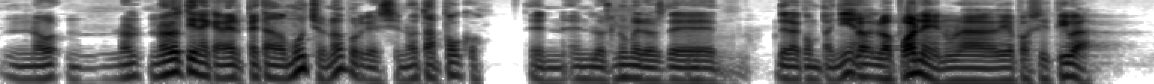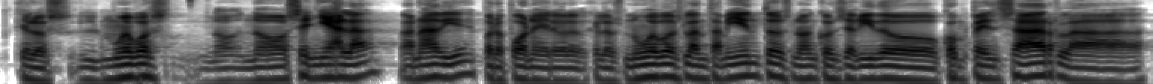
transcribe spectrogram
no, no, no lo tiene que haber petado mucho, ¿no? Porque se nota poco en, en los números de, de la compañía. Lo, lo pone en una diapositiva. Que los nuevos, no, no señala a nadie, pero pone que los nuevos lanzamientos no han conseguido compensar la.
